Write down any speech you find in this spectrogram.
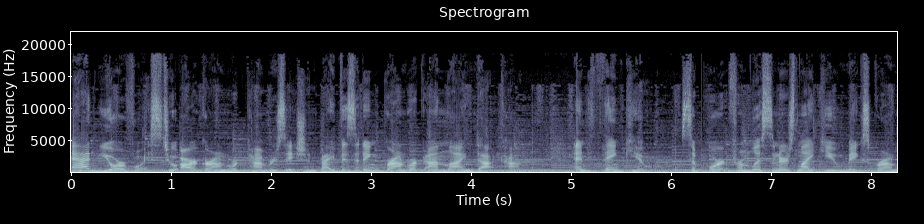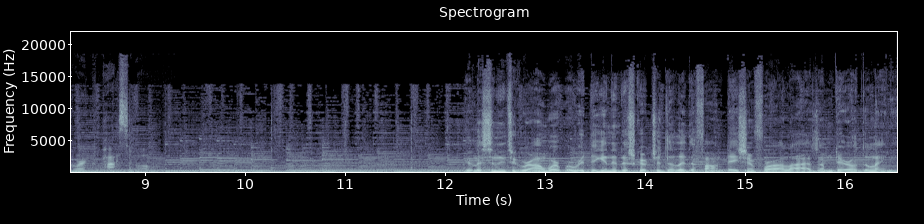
Add your voice to our groundwork conversation by visiting groundworkonline.com. And thank you. Support from listeners like you makes Groundwork possible. You're listening to Groundwork, where we're digging into Scripture to lay the foundation for our lives. I'm Daryl Delaney.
